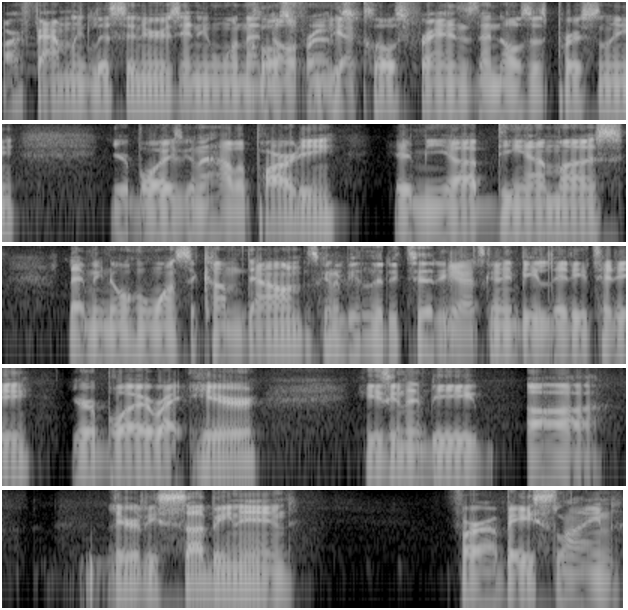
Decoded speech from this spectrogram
Our family listeners, anyone that Close know, yeah, close friends that knows us personally. Your boy's gonna have a party. Hit me up, DM us. Let me know who wants to come down. It's gonna be litty titty. Yeah, it's gonna be Liddy Titty. Your boy right here. He's gonna be uh literally subbing in for a bass line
